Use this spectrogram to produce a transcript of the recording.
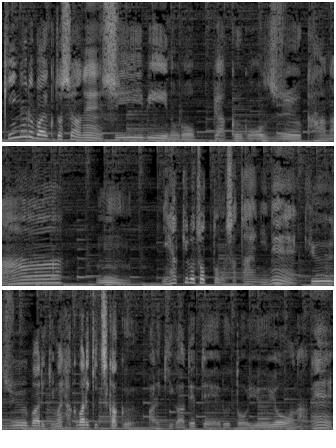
気になるバイクとしてはね、CB の650かな？うん。200キロちょっとの車体にね、90馬力、まあ、100馬力近く馬力が出ているというようなね、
